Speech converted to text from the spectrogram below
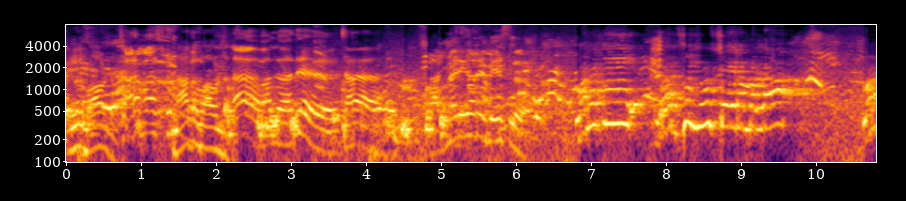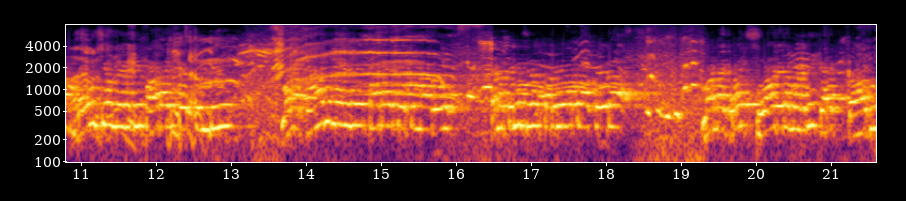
పిల్లలు బాగుంటారు. చాలా ఫాస్ట్ నాతో బాగుంటారు. వాళ్ళు అదే చాలా అడ్మైరింగ్ ఉన్నాయి ఫేస్లు మనకి డ్రగ్స్ యూజ్ చేయడం వల్ల మన భవిష్యం అనేది పాడైపోతుంది. మన ఫ్యామిలీ అనేది తన తెలిసిన తర్వాత కూడా స్వాదం అనేది కరెక్ట్ కాదు.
